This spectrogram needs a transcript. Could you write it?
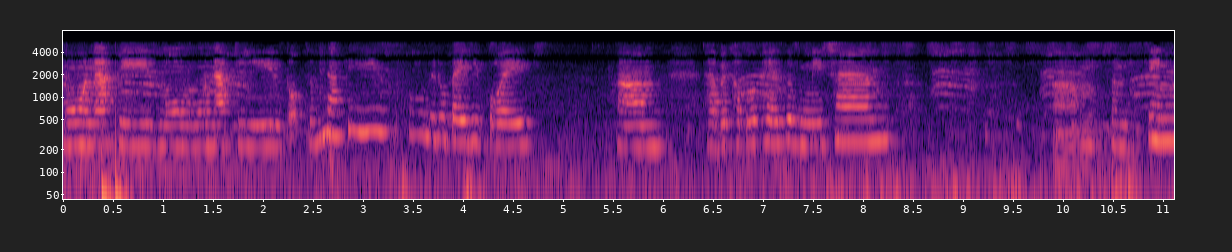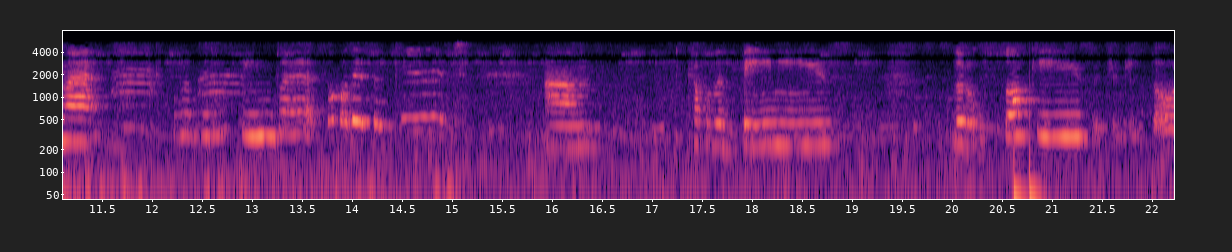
more nappies, more more nappies, lots of nappies for little baby boy. Um, have a couple of pairs of mittens um, some singlets, a couple of little singlets. Oh, they're so cute. Um, a couple of beanies, little sockies, which are just so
